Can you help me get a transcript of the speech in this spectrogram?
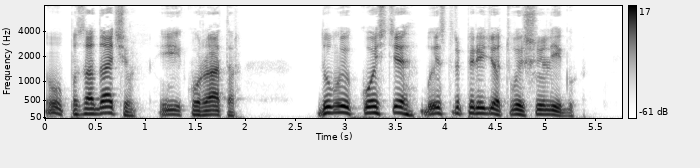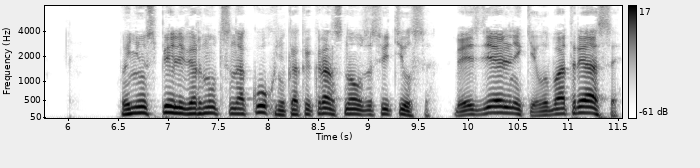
ну, по задачам и куратор. Думаю, Костя быстро перейдет в высшую лигу. Мы не успели вернуться на кухню, как экран снова засветился. Бездельники, лоботрясы,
